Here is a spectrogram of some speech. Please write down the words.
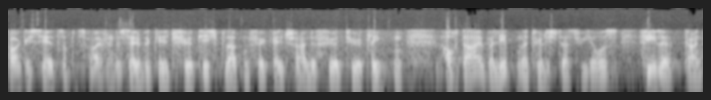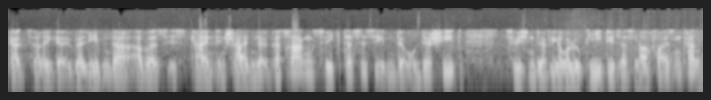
wage ich sehr zu bezweifeln. Dasselbe gilt für Tischplatten, für Geldscheine, für Türklinken. Auch da überlebt natürlich das Virus. Viele Krankheitserreger überleben da, aber es ist kein entscheidender Übertragungsweg. Das ist eben der Unterschied zwischen der Virologie, die das nachweisen kann,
